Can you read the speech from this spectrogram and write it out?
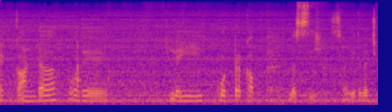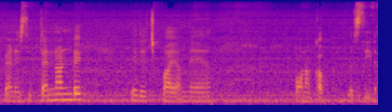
ਇੱਕ ਅੰਡਾ ਉਹਦੇ ਲਈ ਕੁਆਟਰ ਕੱਪ ਲੱਸੀ। ਸੋ ਇਹਦੇ ਵਿੱਚ ਪੈਣੇ ਸੀ ਤਿੰਨ ਅੰਡੇ। ਇਹਦੇ ਵਿੱਚ ਪਾਇਆ ਮੈਂ ਪੌਣਾ ਕੱਪ ਲੱਸੀ ਦਾ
